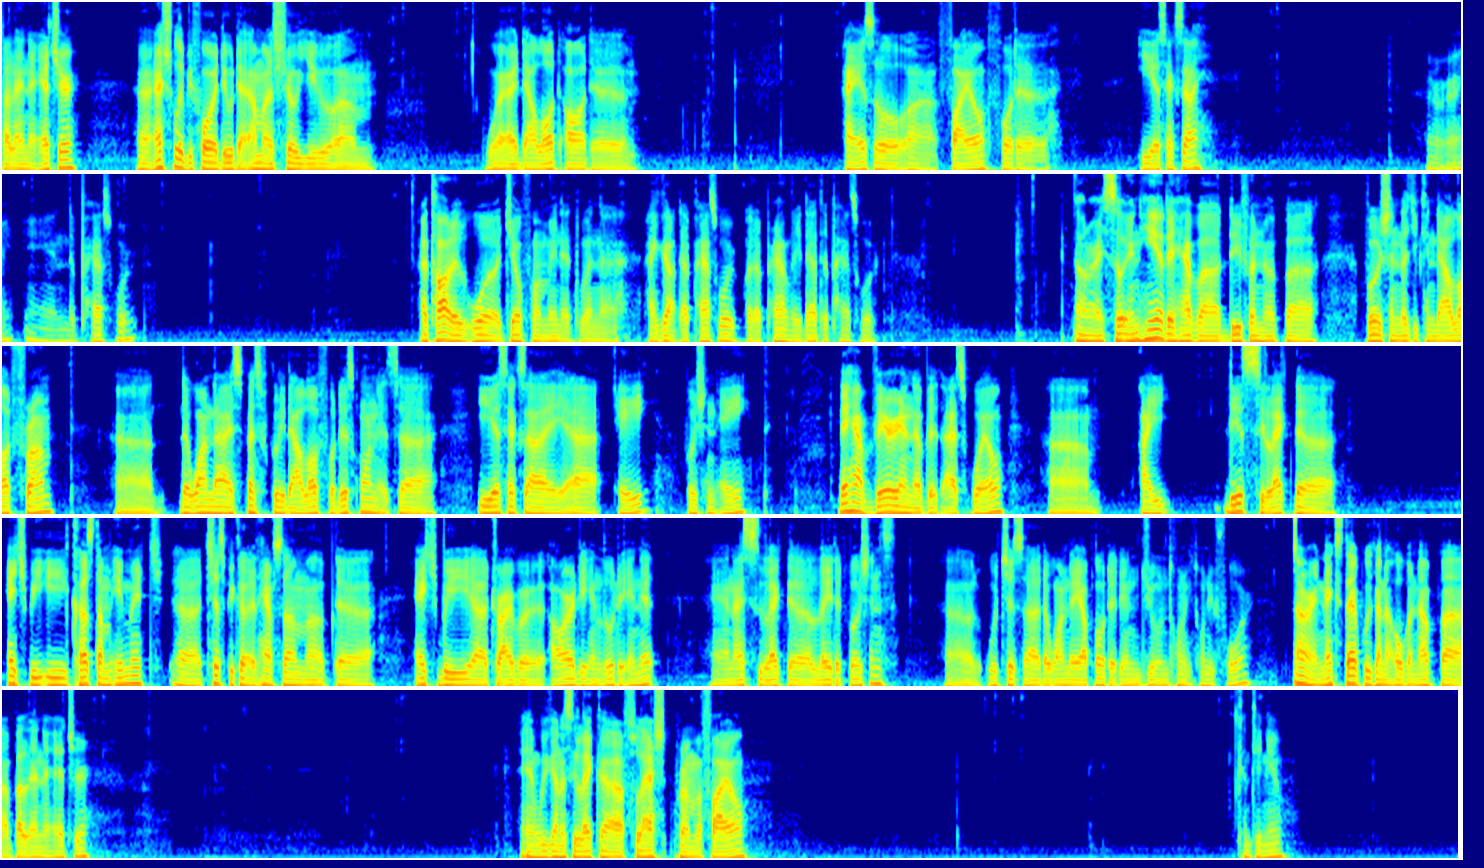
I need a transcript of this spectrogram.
Balena Etcher uh, actually, before I do that, I'm gonna show you um, where I download all the ISO uh, file for the ESXi. Alright, and the password. I thought it was a joke for a minute when uh, I got that password, but apparently that's the password. Alright, so in here they have a different uh, version that you can download from. Uh, the one that I specifically download for this one is uh, ESXi uh, 8 version 8. They have variant of it as well. Um, I did select the HPE custom image uh, just because it has some of the HP uh, driver already included in it, and I select the latest versions, uh, which is uh, the one they uploaded in June 2024. All right, next step we're gonna open up uh, Balena Etcher. And we're gonna select a flash from a file. Continue.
